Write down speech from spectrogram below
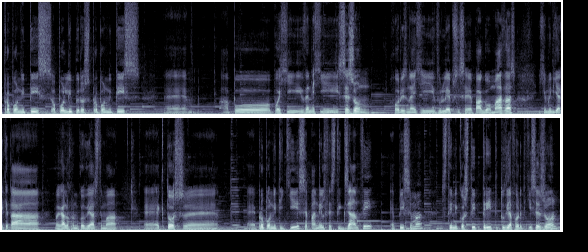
προπονητής, ο πολύπυρος προπονητής ε, από, που έχει, δεν έχει σεζόν χωρίς να έχει δουλέψει σε πάγκο ομάδας. Είχε μείνει για αρκετά μεγάλο χρονικό διάστημα ε, εκτός ε, ε, προπονητικής επανήλθε στην Ξάνθη επίσημα στην 23η του διαφορετική σεζόν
